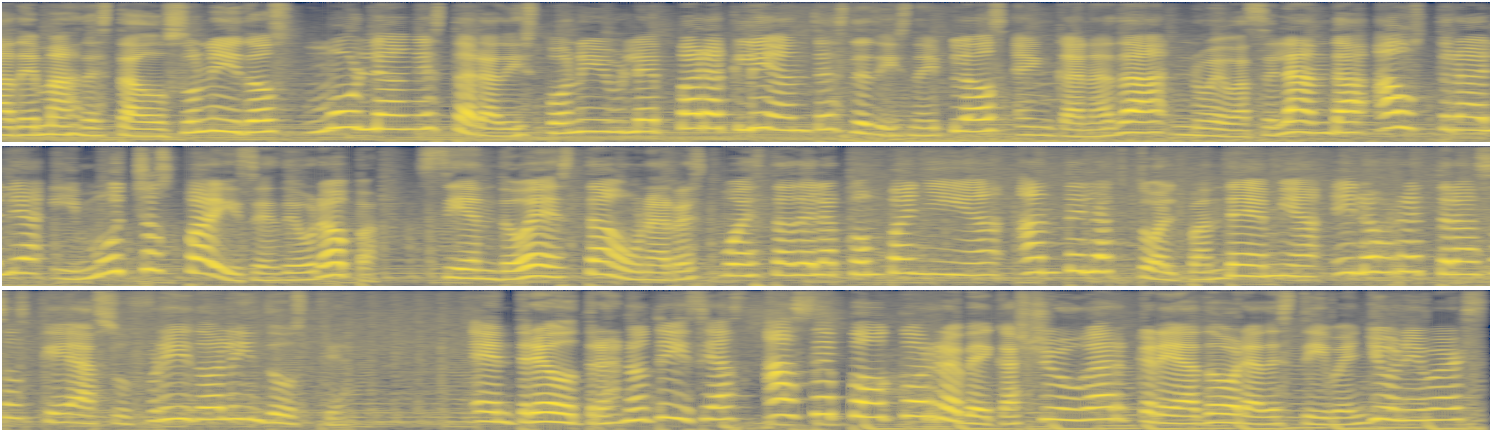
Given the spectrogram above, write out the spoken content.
Además de Estados Unidos, Mulan estará disponible para clientes de Disney Plus en Canadá, Nueva Zelanda, Australia y muchos países de Europa, siendo esta una respuesta de la compañía ante la actual pandemia y los retrasos que ha sufrido la industria. Entre otras noticias, hace poco Rebecca Sugar, creadora de Steven Universe,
